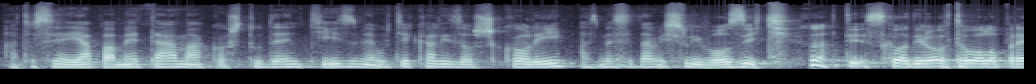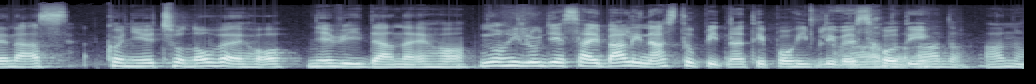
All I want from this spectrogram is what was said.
A to si aj ja pamätám, ako študenti sme utekali zo školy a sme sa tam išli voziť tie schody, lebo to bolo pre nás ako niečo nového, nevýdaného. Mnohí ľudia sa aj bali nastúpiť na tie pohyblivé áno, schody. Áno, áno.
